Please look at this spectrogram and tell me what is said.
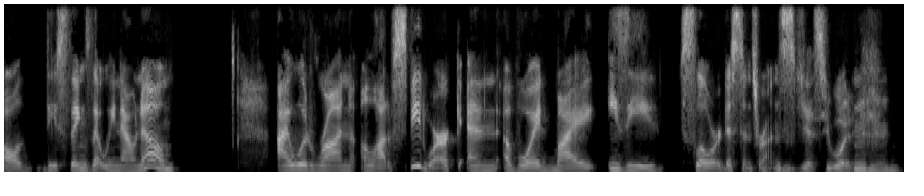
all these things that we now know, I would run a lot of speed work and avoid my easy, slower distance runs. Yes, you would. Mhm.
